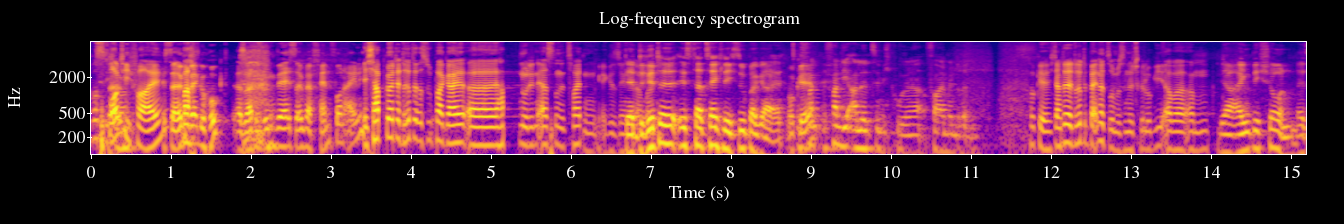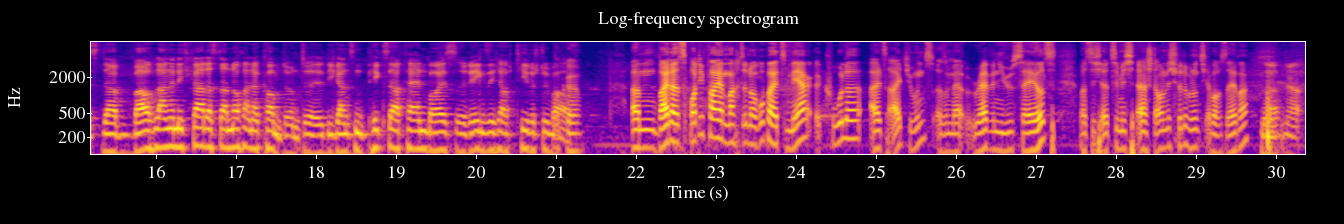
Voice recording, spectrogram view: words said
Wusste ich Spotify. Ist da irgendwer macht, gehuckt? Also hat das irgendwer, ist da irgendwer Fan von eigentlich? ich habe gehört, der dritte ist super geil. Äh, hab nur den ersten und den zweiten gesehen. Der damals. dritte ist tatsächlich super geil. Ich, okay. fand, ich fand die alle ziemlich cool, ja. vor allem den dritten. Okay, ich dachte, der dritte beendet so ein bisschen die Trilogie, aber ähm, Ja, eigentlich schon. Es, da war auch lange nicht klar, dass da noch einer kommt. Und äh, die ganzen Pixar-Fanboys äh, regen sich auch tierisch drüber okay. auf. Ähm, weiter, Spotify macht in Europa jetzt mehr Kohle als iTunes, also mehr Revenue Sales, was ich äh, ziemlich erstaunlich finde, benutze ich aber auch selber. Ja. Ja.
